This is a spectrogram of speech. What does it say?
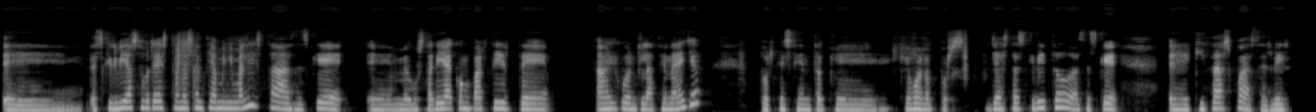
Eh, escribía sobre esto en Esencia Minimalista, es que eh, me gustaría compartirte algo en relación a ello, porque siento que, bueno, pues ya está escrito, así es que eh, quizás pueda servir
